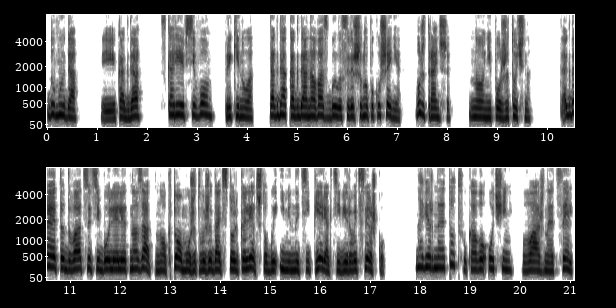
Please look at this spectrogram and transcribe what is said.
Думаю, да. И когда? Скорее всего, прикинула, Тогда, когда на вас было совершено покушение. Может, раньше, но не позже точно. Тогда это двадцать и более лет назад, но кто может выжидать столько лет, чтобы именно теперь активировать слежку? Наверное, тот, у кого очень важная цель,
